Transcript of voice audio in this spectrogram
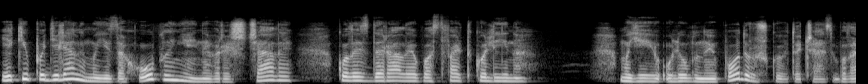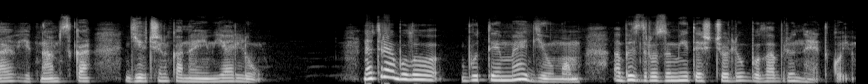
Які поділяли мої захоплення і не верещали, коли здирали об асфальт коліна. Моєю улюбленою подружкою в той час була в'єтнамська дівчинка на ім'я Лю. Не треба було бути медіумом, аби зрозуміти, що Лю була брюнеткою.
